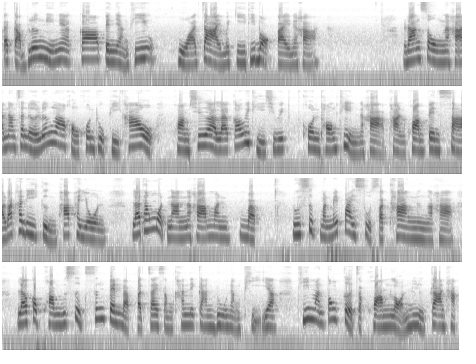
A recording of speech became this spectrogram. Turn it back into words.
แต่กับเรื่องนี้เนี่ยก็เป็นอย่างที่หัวจ่ายเมื่อกี้ที่บอกไปนะคะร่างทรงนะคะนำเสนอเรื่องราวของคนถูกผีเข้า ความเชื่อและก็วิถีชีวิตคนท้องถิ่นนะคะ ผ่านความเป็นสารคดีกึ่งภาพยนตร์ และทั้งหมดนั้นนะคะ มันแบบ รู้สึกมันไม่ไปสุดสักทางหนึ่งอะค่ะ แล้วกับความรู้สึกซึ่งเป็นแบบปัจจัยสำคัญในการดูหนังผีอะที่มันต้องเกิดจากความหลอนหรือการหัก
